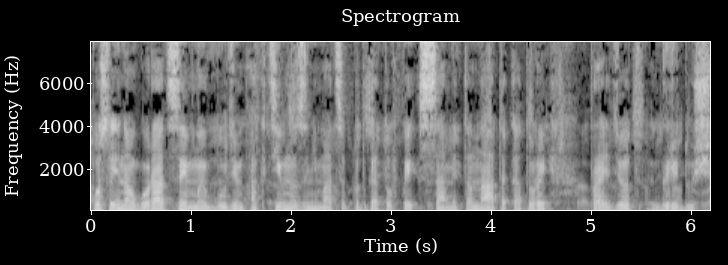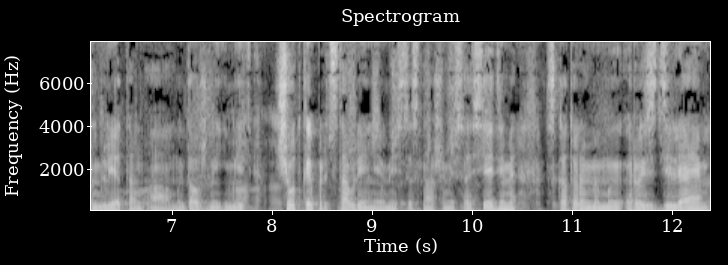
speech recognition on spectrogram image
После инаугурации мы будем активно заниматься подготовкой саммита НАТО, который пройдет грядущим летом, а мы должны иметь четкое представление вместе с нашими соседями, с которыми мы разделяем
